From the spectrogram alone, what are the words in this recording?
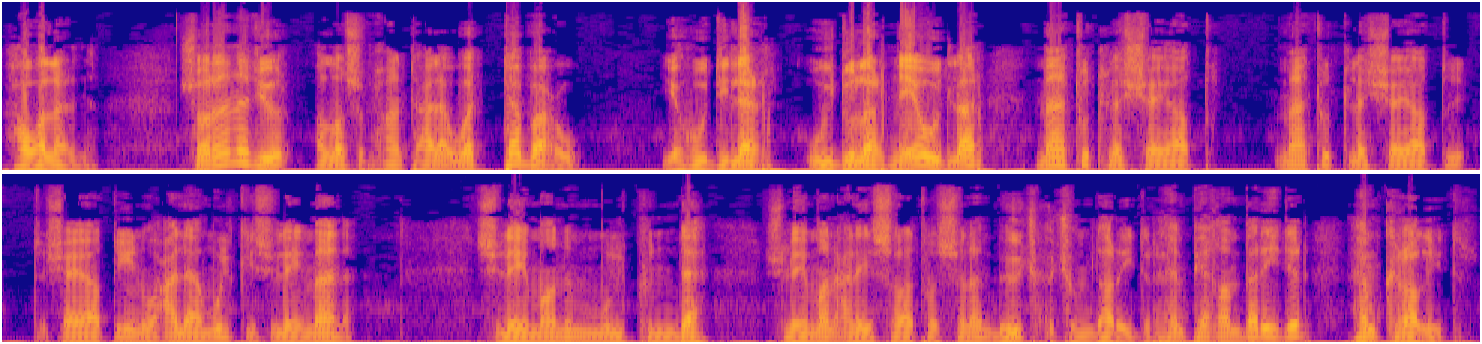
Havalarını. Sonra ne diyor? Allah subhanahu teala وَاتَّبَعُوا Yahudiler uydular. Neye uydular? مَا تُتْلَ الشَّيَاطِ مَا تُتْلَ şeyatinu ala mulki Süleyman'a Süleyman'ın mülkünde Süleyman aleyhissalatü vesselam büyük hükümdarıdır. Hem peygamberidir hem kralıdır.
